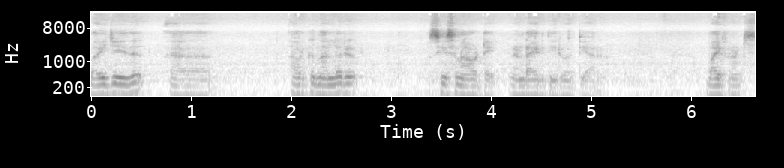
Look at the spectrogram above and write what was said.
ബൈ ചെയ്ത് അവർക്ക് നല്ലൊരു സീസൺ ആവട്ടെ രണ്ടായിരത്തി ഇരുപത്തി ആറ് ബൈ ഫ്രണ്ട്സ്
